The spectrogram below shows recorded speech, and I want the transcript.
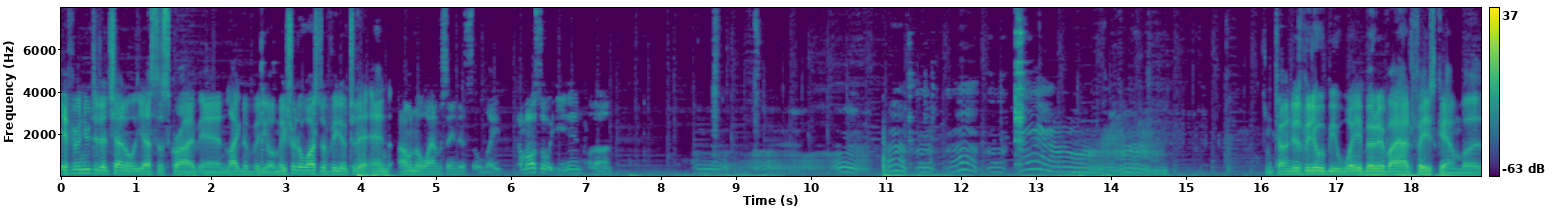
if you're new to the channel, yeah, subscribe and like the video. Make sure to watch the video to the end. I don't know why I'm saying this so late. I'm also eating. Hold on. I'm telling you, this video would be way better if I had face cam, but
